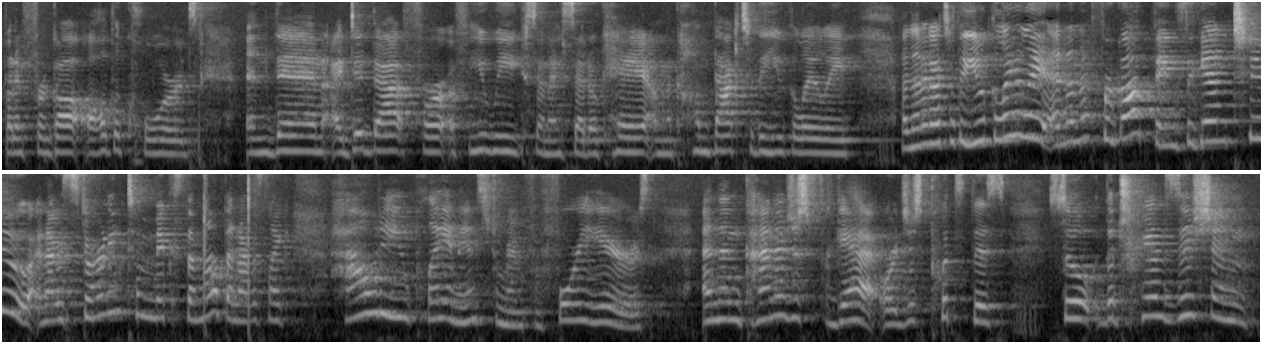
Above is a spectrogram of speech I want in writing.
but I forgot all the chords. And then I did that for a few weeks and I said, okay, I'm gonna come back to the ukulele. And then I got to the ukulele and then I forgot things again too. And I was starting to mix them up and I was like, how do you play an instrument for four years and then kind of just forget or just puts this? So the transition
